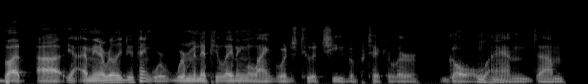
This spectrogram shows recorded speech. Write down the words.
but uh, yeah i mean i really do think we're, we're manipulating the language to achieve a particular goal mm-hmm. and um,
